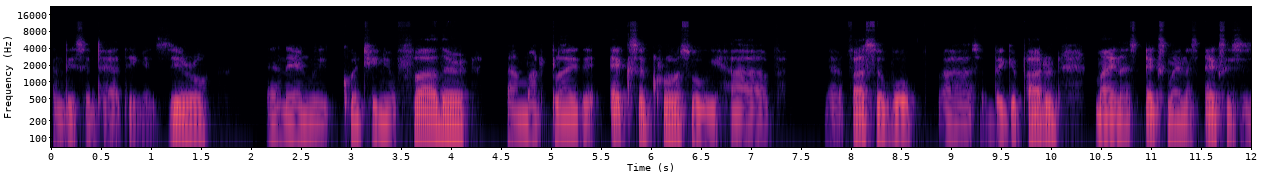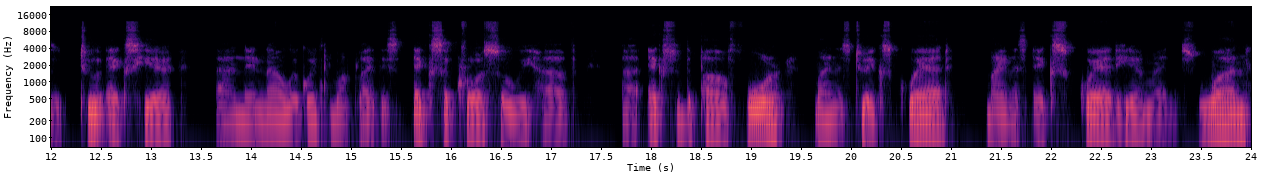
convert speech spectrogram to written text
and this entire thing is 0. And then we continue further, and multiply the x across. So we have, uh, first of all, uh, beg your pardon, minus x minus x. This is 2x here. And then now we're going to multiply this x across. So we have uh, x to the power 4 minus 2x squared minus x squared here minus 1.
